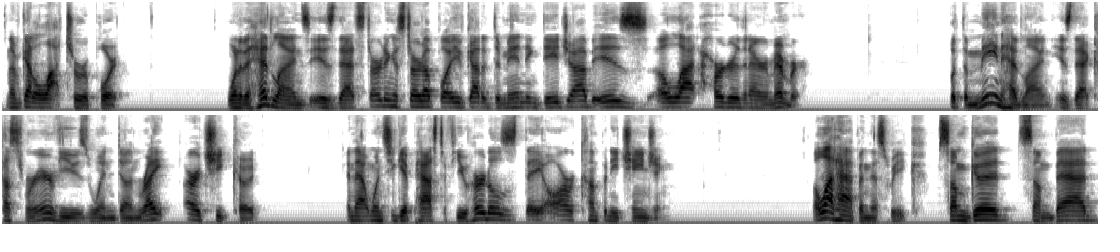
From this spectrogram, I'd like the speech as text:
and I've got a lot to report. One of the headlines is that starting a startup while you've got a demanding day job is a lot harder than I remember. But the main headline is that customer interviews, when done right, are a cheat code and that once you get past a few hurdles, they are company changing. A lot happened this week, some good, some bad.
